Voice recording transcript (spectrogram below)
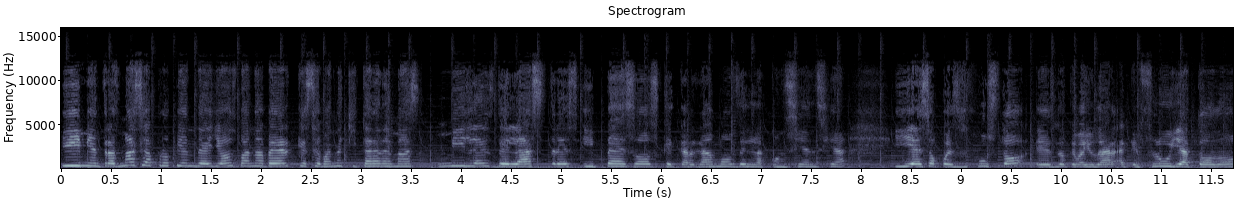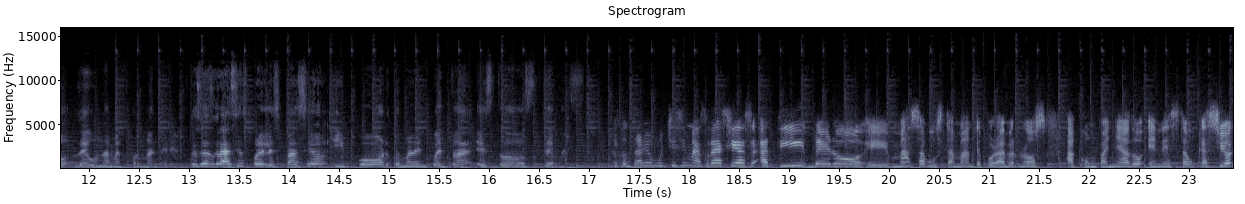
Y mientras más se apropien de ellos, van a ver que se van a quitar además miles de lastres y pesos que cargamos en la conciencia. Y eso pues justo es lo que va a ayudar a que fluya todo de una mejor manera. Entonces gracias por el espacio y por tomar en cuenta estos temas. Al contrario, muchísimas gracias a ti, Vero eh, Maza Bustamante, por habernos acompañado en esta ocasión.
